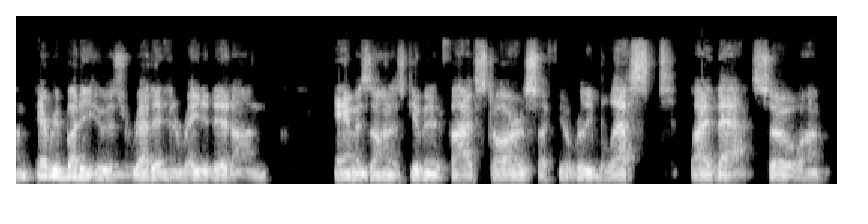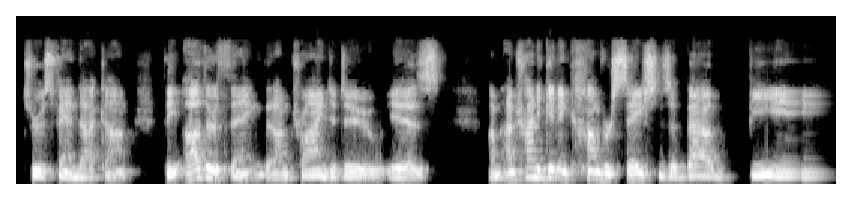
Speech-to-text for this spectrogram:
Um, everybody who has read it and rated it on Amazon has given it five stars. So I feel really blessed by that. So um, truestfan.com. The other thing that I'm trying to do is um, I'm trying to get in conversations about being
